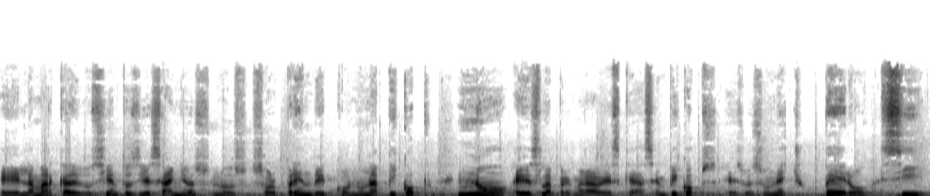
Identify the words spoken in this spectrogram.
la marca de 210 años nos sorprende con una pick-up. No es la primera vez que hacen pick-ups, eso es un hecho, pero sí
